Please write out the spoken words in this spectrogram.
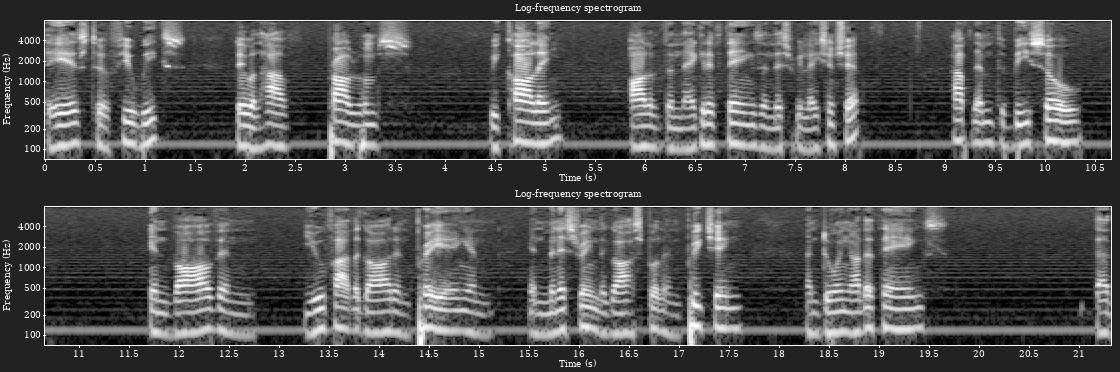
days to a few weeks, they will have problems recalling all of the negative things in this relationship. Help them to be so involved in you, Father God, and praying and in ministering the gospel and preaching and doing other things that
